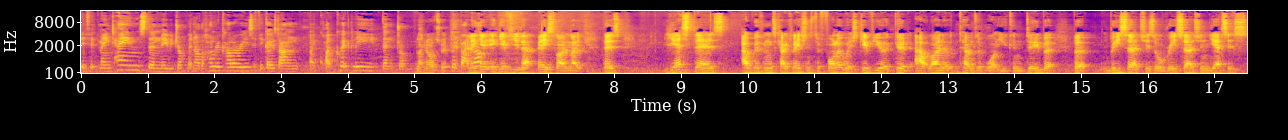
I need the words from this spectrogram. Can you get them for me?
if it maintains, then maybe drop it another 100 calories. If it goes down like quite quickly, then drop like can alter it. put it back and it, up. gi- it gives you that baseline. Like there's, yes, there's algorithms calculations to follow which give you a good outline in terms of what you can do but but research is all research and yes it's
